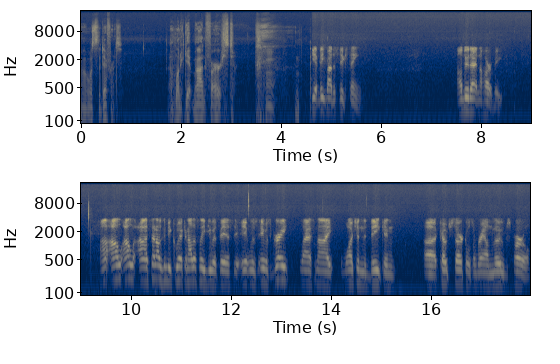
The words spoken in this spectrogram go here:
Uh, What's the difference? I want to get mine first. get beat by the 16. I'll do that in a heartbeat. I- I'll, I'll, I said I was going to be quick, and I'll just leave you with this. It, it was it was great last night watching the Deacon uh, coach circles around Moobs Pearl.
